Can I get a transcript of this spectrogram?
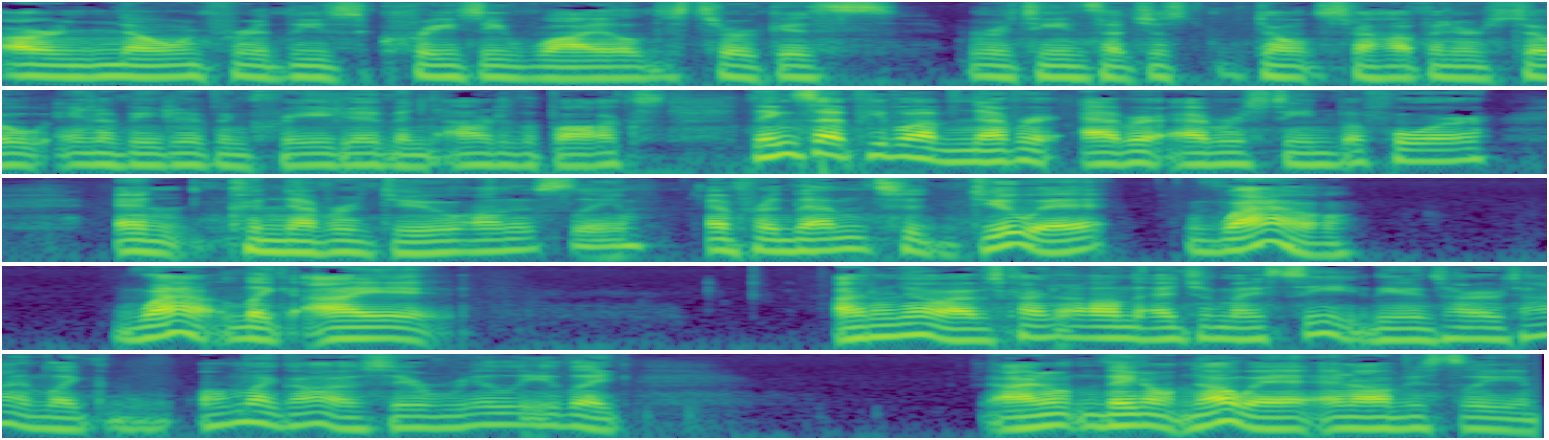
are known for these crazy, wild circus routines that just don't stop and are so innovative and creative and out of the box. Things that people have never, ever, ever seen before and could never do, honestly. And for them to do it, wow. Wow. Like, I, I don't know. I was kind of on the edge of my seat the entire time. Like, oh my gosh, they're really like. I don't. They don't know it, and obviously,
